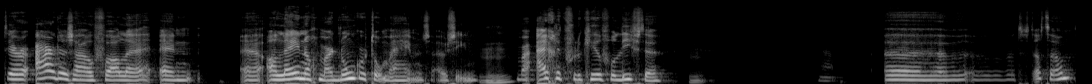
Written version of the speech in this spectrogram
ter aarde zou vallen en eh, alleen nog maar donkerte om me heen zou zien. Mhm. Maar eigenlijk voel ik heel veel liefde. Hmm. Ja. Eh, wat is dat dan?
